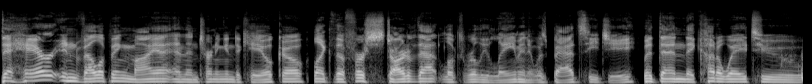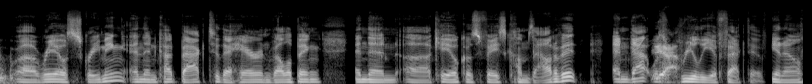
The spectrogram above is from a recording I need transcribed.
The hair enveloping Maya and then turning into Kyoko, like the first start of that looked really lame and it was bad CG. But then they cut away to uh, Ryo screaming and then cut back to the hair enveloping and then uh, Kyoko's face comes out of it. And that was Yeah. really effective, you know?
